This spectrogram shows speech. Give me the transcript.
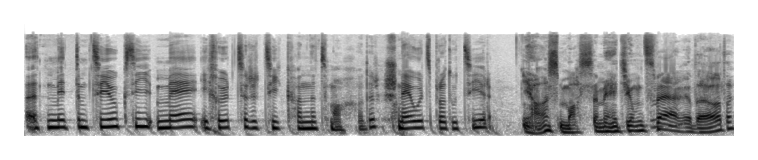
äh, mit dem Ziel gewesen, mehr in kürzerer Zeit zu machen, oder? Schneller zu produzieren ja, ein Massenmedium zu werden, oder?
